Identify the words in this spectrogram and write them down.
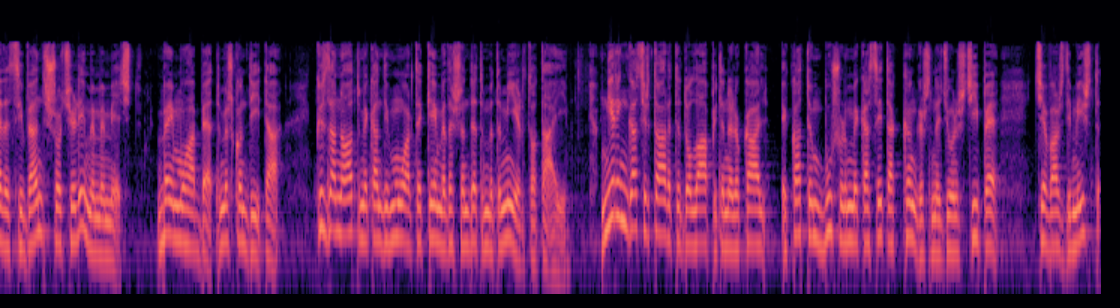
edhe si vend shoqërimi me miqtë. Bëjmë muhabet, më shkon dita. Ky zanat më ka ndihmuar të kem edhe shëndet më të mirë, thotë ai. Njëri nga sirtarët e dollapit në lokal e ka të mbushur me kaseta këngësh në gjuhën shqipe që vazhdimisht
